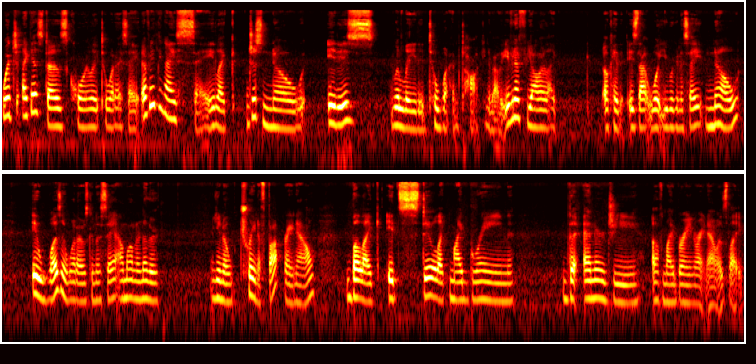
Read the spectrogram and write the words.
which i guess does correlate to what i say. Everything i say like just know it is related to what i'm talking about. Even if y'all are like okay is that what you were going to say? No it wasn't what i was going to say. I'm on another you know train of thought right now but like it's still like my brain the energy of my brain right now is like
